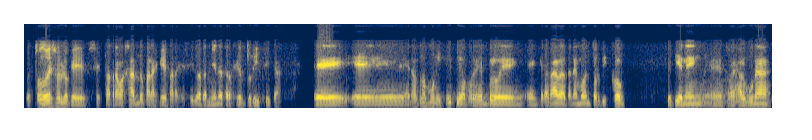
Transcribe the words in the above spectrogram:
pues todo eso es lo que se está trabajando, ¿para qué? Para que sirva también de atracción turística. Eh, en otros municipios, por ejemplo en, Granada, tenemos en Torbiscón, que tienen pues algunas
